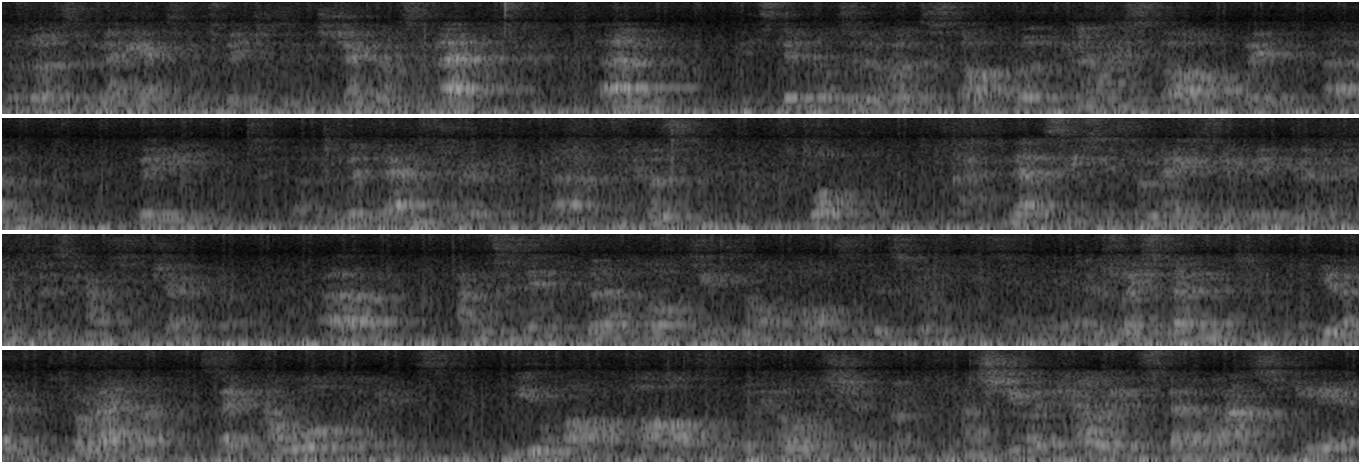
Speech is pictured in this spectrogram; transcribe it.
the first of many excellent speeches in this chamber. Mr. Mayor, um, it's difficult to know where to start, but can I start with um, the the Dems really? Um, because what never ceases to amaze me that, you know, they come to this council chamber, um, and it's as if their party is not part of this government. Because they spend, you know, forever saying how awful it is. You are part of the coalition. And Stuart Kelly has spent the last year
